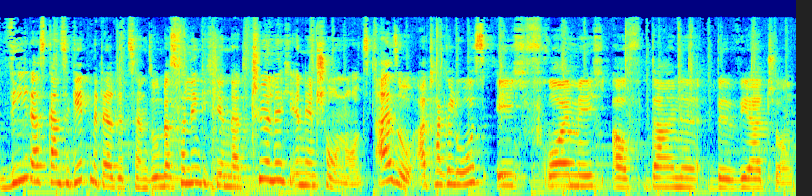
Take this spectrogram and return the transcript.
Wie das Ganze geht mit der Rezension, das verlinke ich dir natürlich in den Shownotes. Also, Attacke los, ich freue mich auf deine Bewertung.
